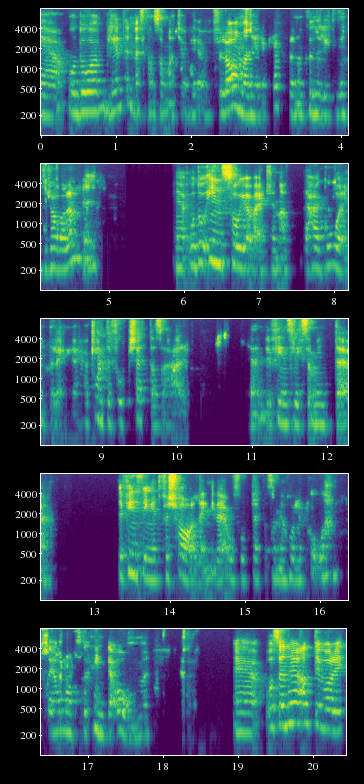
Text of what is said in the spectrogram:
Eh, och då blev det nästan som att jag blev förlamad i hela kroppen och kunde liksom inte röra mig. Eh, och då insåg jag verkligen att det här går inte längre. Jag kan inte fortsätta så här. Eh, det finns liksom inte, det finns inget försvar längre att fortsätta som jag håller på. Så jag måste tänka om. Eh, och sen har jag alltid varit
